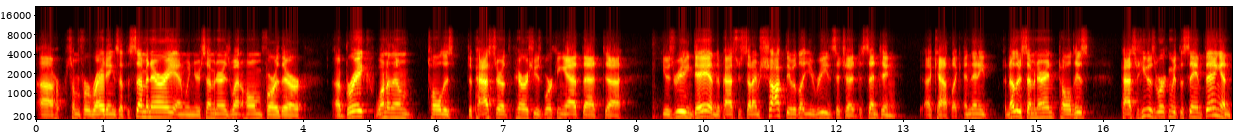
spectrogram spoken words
uh, some of her writings at the seminary, and when your seminaries went home for their uh, break, one of them told his the pastor at the parish he was working at that uh, he was reading Day, and the pastor said, "I'm shocked they would let you read such a dissenting uh, Catholic." And then he another seminarian told his pastor he was working with the same thing, and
